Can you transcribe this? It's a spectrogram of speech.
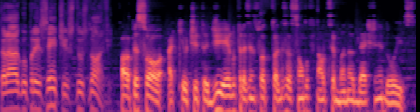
trago presentes dos nove. Fala pessoal, aqui é o Tita Diego trazendo sua atualização do final de semana Destiny 2.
